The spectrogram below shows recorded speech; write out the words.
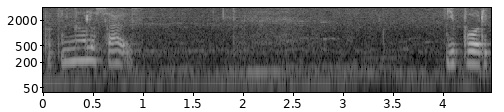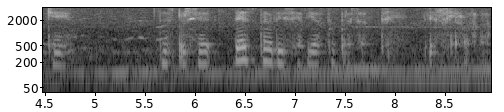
Porque no lo sabes. Y porque desperdiciarías tu presente. Es la verdad.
